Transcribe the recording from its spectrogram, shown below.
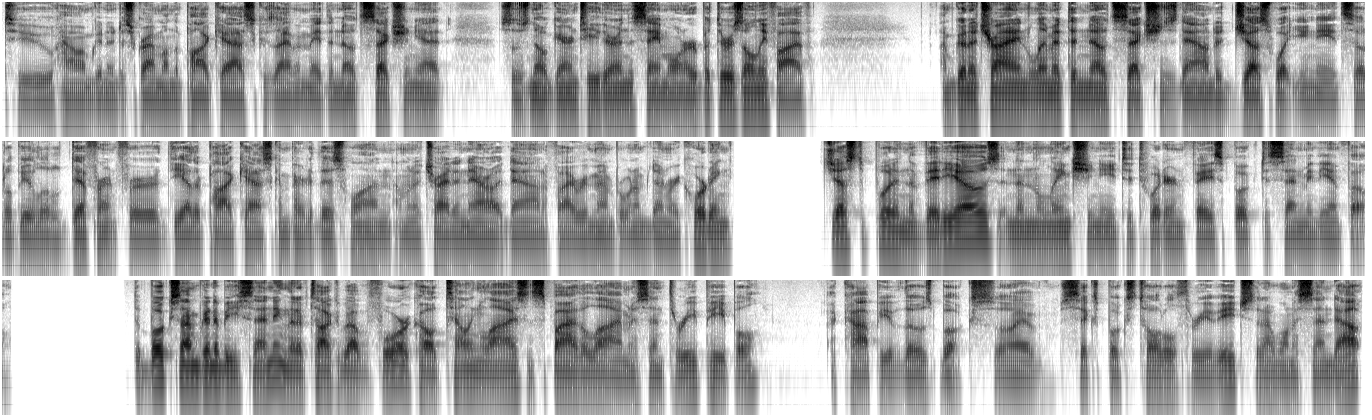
to how I'm going to describe them on the podcast because I haven't made the notes section yet. So there's no guarantee they're in the same order, but there's only five. I'm going to try and limit the notes sections down to just what you need. So it'll be a little different for the other podcast compared to this one. I'm going to try to narrow it down if I remember when I'm done recording just to put in the videos and then the links you need to Twitter and Facebook to send me the info. The books I'm going to be sending that I've talked about before are called Telling Lies and Spy the Lie. I'm going to send three people a copy of those books. So I have six books total, three of each that I want to send out.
